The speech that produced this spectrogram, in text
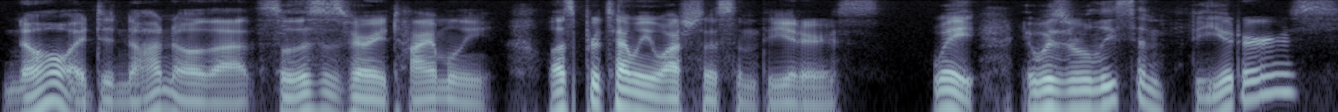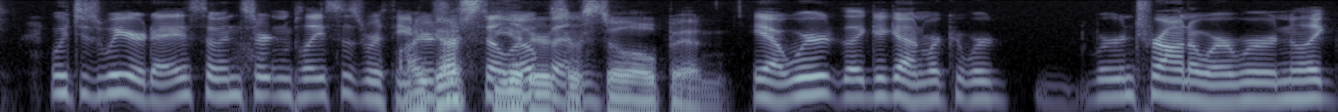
No, I did not know that. So this is very timely. Let's pretend we watched this in theaters. Wait, it was released in theaters? Which is weird, eh? So in certain places where I theaters guess are still theaters open, are still open. Yeah, we're like again, we're we're we're in Toronto where we're in like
